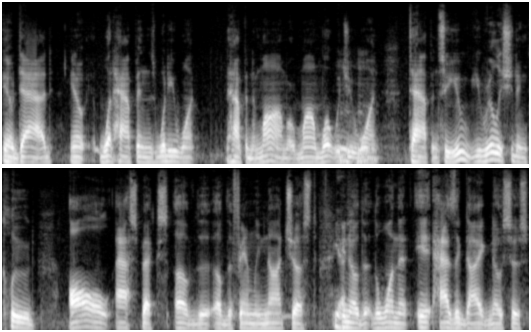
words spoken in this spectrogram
you know, dad. You know, what happens? What do you want to happen to mom? Or mom, what would you Mm-hmm. want to happen? So you you really should include all aspects of the of the family, not just you know the, the one that it has a diagnosis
